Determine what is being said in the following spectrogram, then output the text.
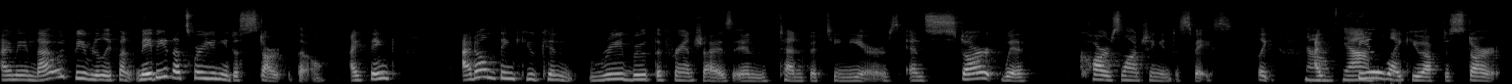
I mean, that would be really fun. Maybe that's where you need to start, though. I think, I don't think you can reboot the franchise in 10, 15 years and start with cars launching into space. Like, no, I oh, yeah feel like you have to start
